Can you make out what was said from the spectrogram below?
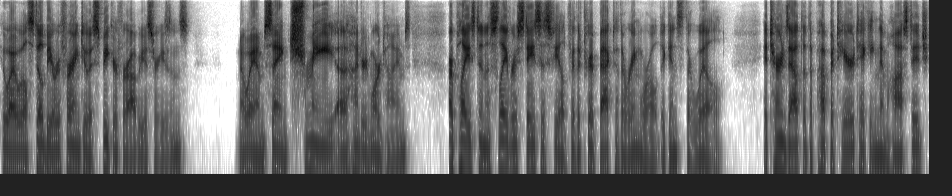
who I will still be referring to as Speaker for obvious reasons, no way I'm saying Chmeee a hundred more times, are placed in a slaver stasis field for the trip back to the ring world against their will. It turns out that the puppeteer taking them hostage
